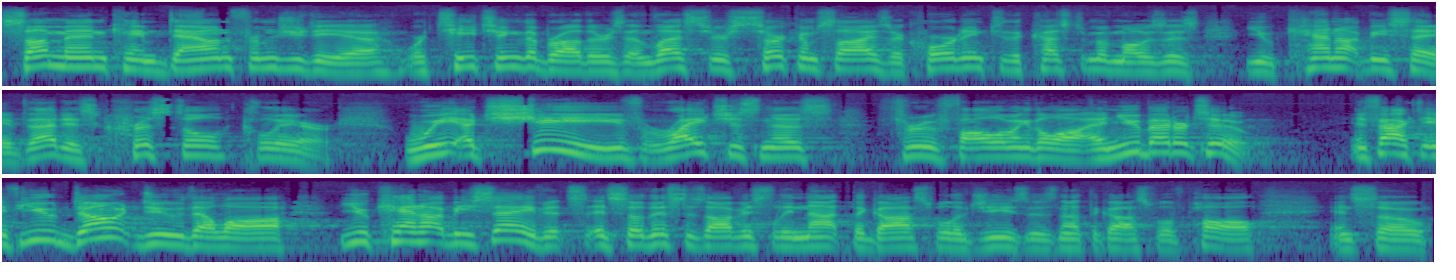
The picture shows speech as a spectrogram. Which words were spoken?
Some men came down from Judea, were teaching the brothers, unless you're circumcised according to the custom of Moses, you cannot be saved. That is crystal clear. We achieve righteousness through following the law, and you better too. In fact, if you don't do the law, you cannot be saved. It's, and so this is obviously not the gospel of Jesus, not the gospel of Paul. And so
